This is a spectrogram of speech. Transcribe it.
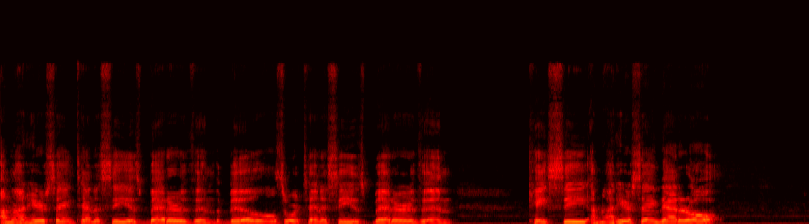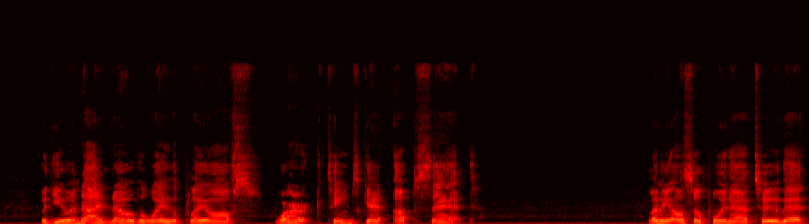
I'm not here saying Tennessee is better than the Bills or Tennessee is better than KC. I'm not here saying that at all. But you and I know the way the playoffs work. Teams get upset. Let me also point out, too, that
